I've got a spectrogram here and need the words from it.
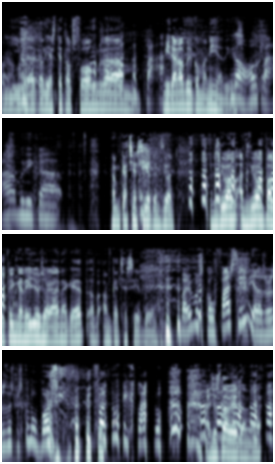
un no. llibre que li has tret els fongs amb, mirant el Bricomania, diguéssim. No, clar, vull dir que... Amb catxa 7, ens diuen. Ens diuen, ens diuen pel pinganillo gegant aquest amb, amb catxa 7. Bueno, doncs que ho facin i aleshores després que m'ho portin per arreglar-ho. Això està bé, també. Eh?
